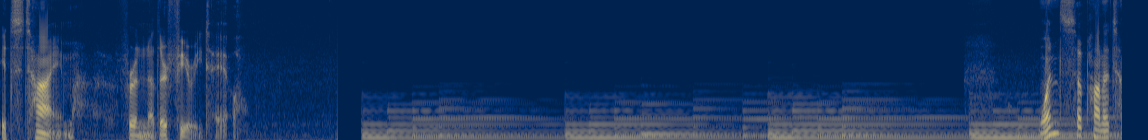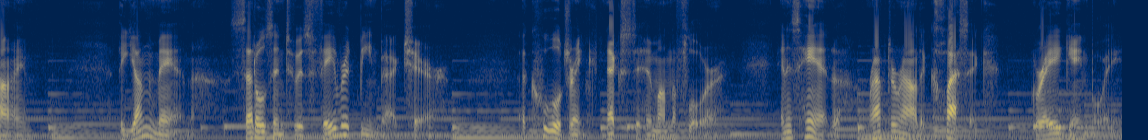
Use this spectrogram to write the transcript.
It's time for another fairy tale. Once upon a time, a young man settles into his favorite beanbag chair, a cool drink next to him on the floor, and his hand wrapped around a classic gray Game Boy.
